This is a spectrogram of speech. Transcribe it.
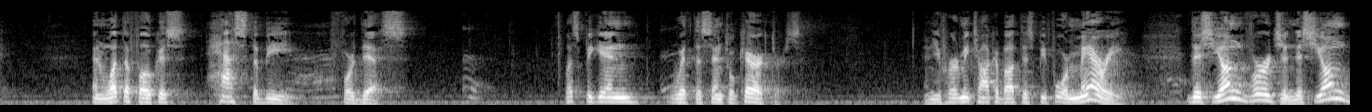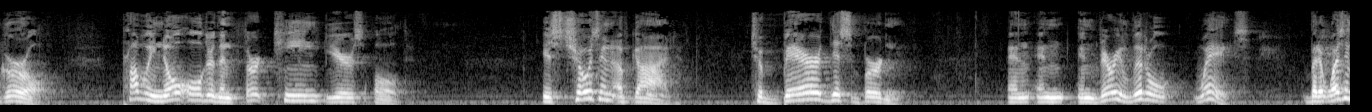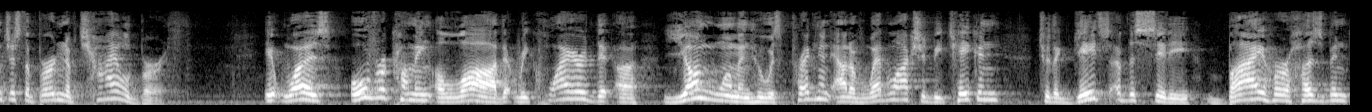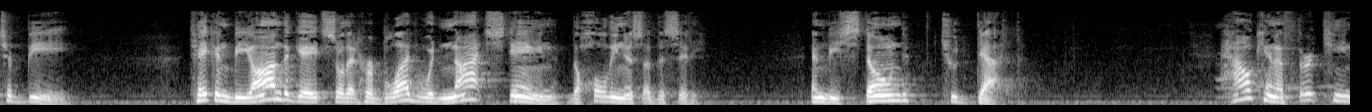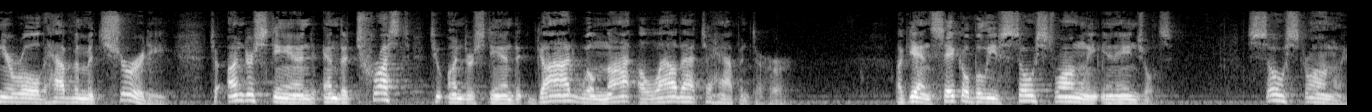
and what the focus has to be for this. Let's begin with the central characters. And you've heard me talk about this before. Mary, this young virgin, this young girl, probably no older than 13 years old, is chosen of God to bear this burden and, and in very little ways. But it wasn't just the burden of childbirth. It was overcoming a law that required that a young woman who was pregnant out of wedlock should be taken to the gates of the city by her husband to be, taken beyond the gates so that her blood would not stain the holiness of the city, and be stoned to death. How can a 13 year old have the maturity to understand and the trust to understand that God will not allow that to happen to her? Again, Seiko believes so strongly in angels, so strongly.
